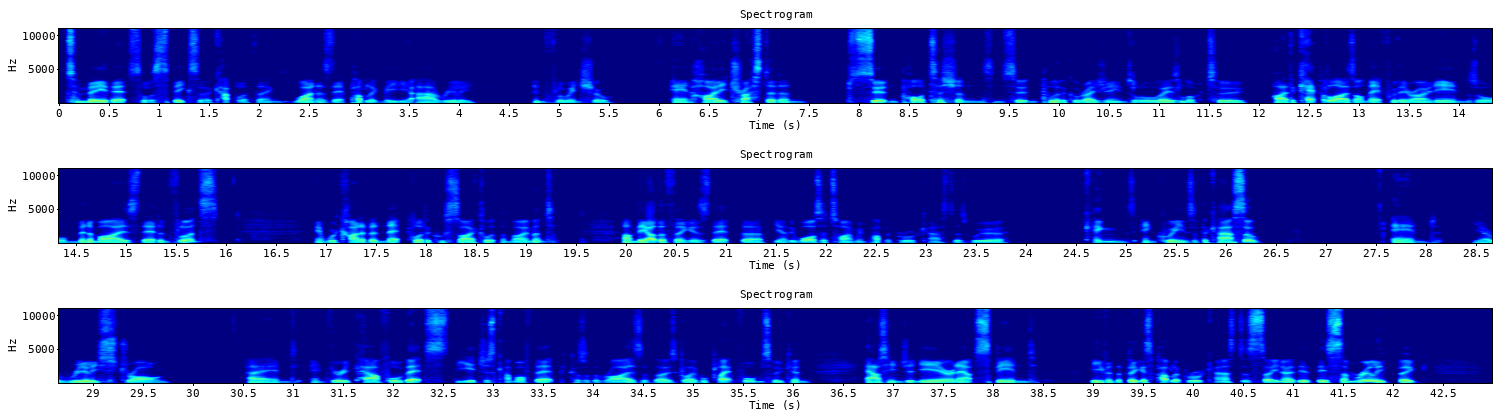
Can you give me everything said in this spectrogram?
To me, that sort of speaks of a couple of things. One is that public media are really influential and highly trusted, and certain politicians and certain political regimes will always look to either capitalize on that for their own ends or minimize that influence. And we're kind of in that political cycle at the moment. Um, the other thing is that uh, you know there was a time when public broadcasters were kings and queens of the castle, and you know really strong and and very powerful. That's the edges come off that because of the rise of those global platforms who can out engineer and outspend even the biggest public broadcasters. So you know there, there's some really big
